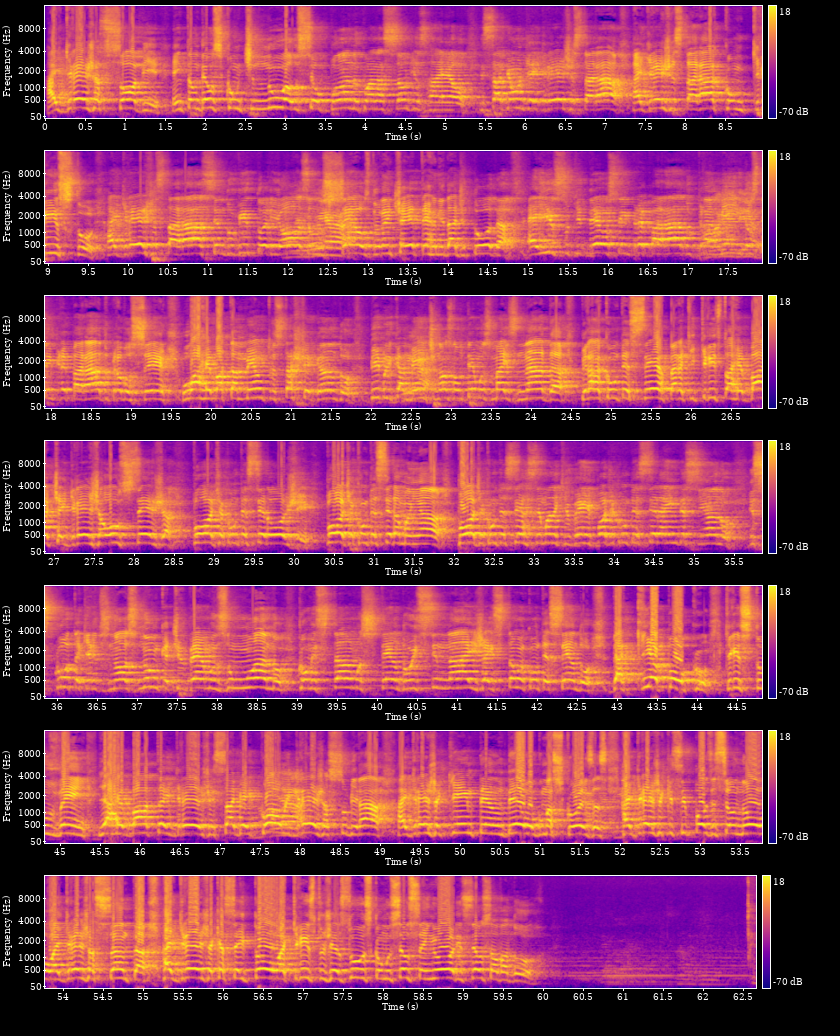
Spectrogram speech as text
A igreja sobe, então Deus continua o seu plano com a nação de Israel. E sabe onde a igreja estará? A igreja estará com Cristo. A igreja estará sendo vitoriosa nos céus durante a eternidade toda. É isso que Deus tem preparado para mim, Deus tem preparado para você. O arrebatamento está chegando. Biblicamente, nós não temos mais nada para acontecer para que Cristo arrebate a igreja, ou seja, pode acontecer hoje hoje, pode acontecer amanhã, pode acontecer semana que vem, pode acontecer ainda esse ano. Escuta, queridos, nós nunca tivemos um ano como estamos tendo, os sinais já estão acontecendo. Daqui a pouco, Cristo vem e arrebata a igreja, e sabe aí qual igreja subirá? A igreja que entendeu algumas coisas, a igreja que se posicionou, a igreja santa, a igreja que aceitou a Cristo Jesus como seu Senhor e seu Salvador.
